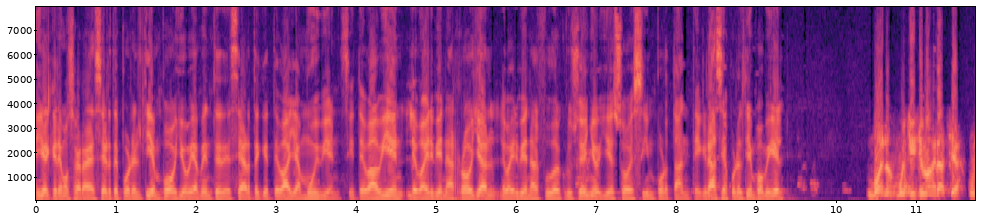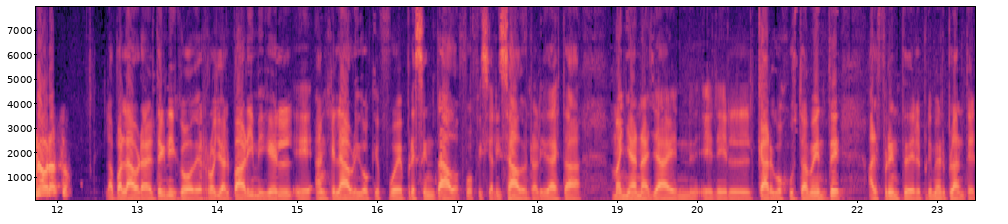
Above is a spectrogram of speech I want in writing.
Miguel, queremos agradecerte por el tiempo y obviamente desearte que te vaya muy bien. Si te va bien, le va a ir bien a Royal, le va a ir bien al fútbol cruceño y eso es importante. Gracias por el tiempo, Miguel. Bueno, muchísimas gracias. Un abrazo. La palabra del técnico de Royal Party, Miguel eh, Ángel Ábrigo, que fue presentado, fue oficializado en realidad esta mañana ya en, en el cargo justamente al frente del primer plantel.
